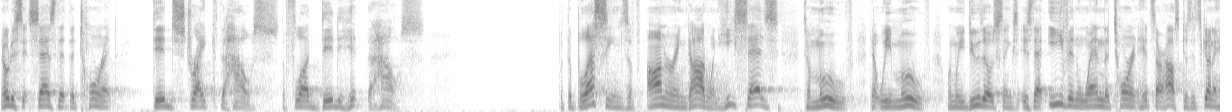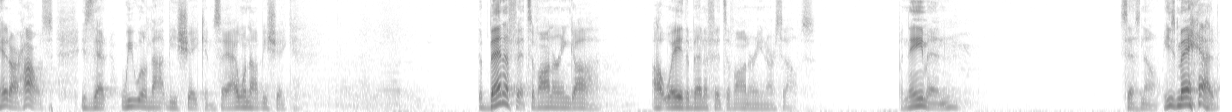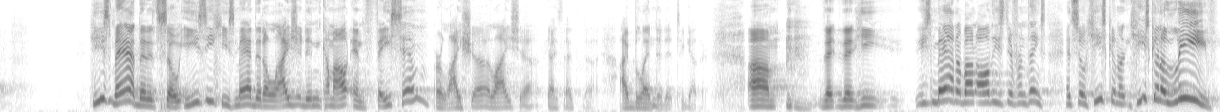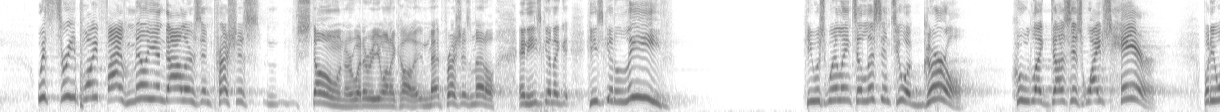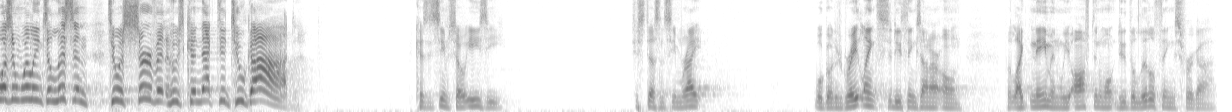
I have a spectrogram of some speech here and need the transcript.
Notice it says that the torrent did strike the house, the flood did hit the house. But the blessings of honoring God, when He says, to move, that we move when we do those things, is that even when the torrent hits our house, because it's going to hit our house, is that we will not be shaken. Say, I will not be shaken. The benefits of honoring God outweigh the benefits of honoring ourselves. But Naaman says no. He's mad. He's mad that it's so easy. He's mad that Elijah didn't come out and face him, or Elisha, Elisha. I, I, uh, I blended it together um, that, that he, he's mad about all these different things. And so he's going to he's gonna leave with $3.5 million in precious stone or whatever you want to call it, in precious metal. And he's going to he's to leave. He was willing to listen to a girl who like does his wife's hair. But he wasn't willing to listen to a servant who's connected to God because it seems so easy just doesn't seem right. We'll go to great lengths to do things on our own. But like Naaman, we often won't do the little things for God.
